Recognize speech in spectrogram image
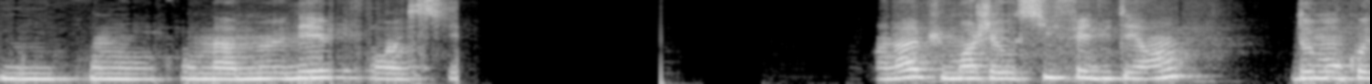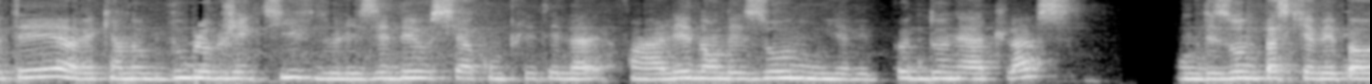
qu'on a menée pour essayer. Et puis moi j'ai aussi fait du terrain de mon côté avec un double objectif de les aider aussi à compléter, la, enfin, aller dans des zones où il y avait peu de données Atlas, donc des zones parce qu'il n'y avait pas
